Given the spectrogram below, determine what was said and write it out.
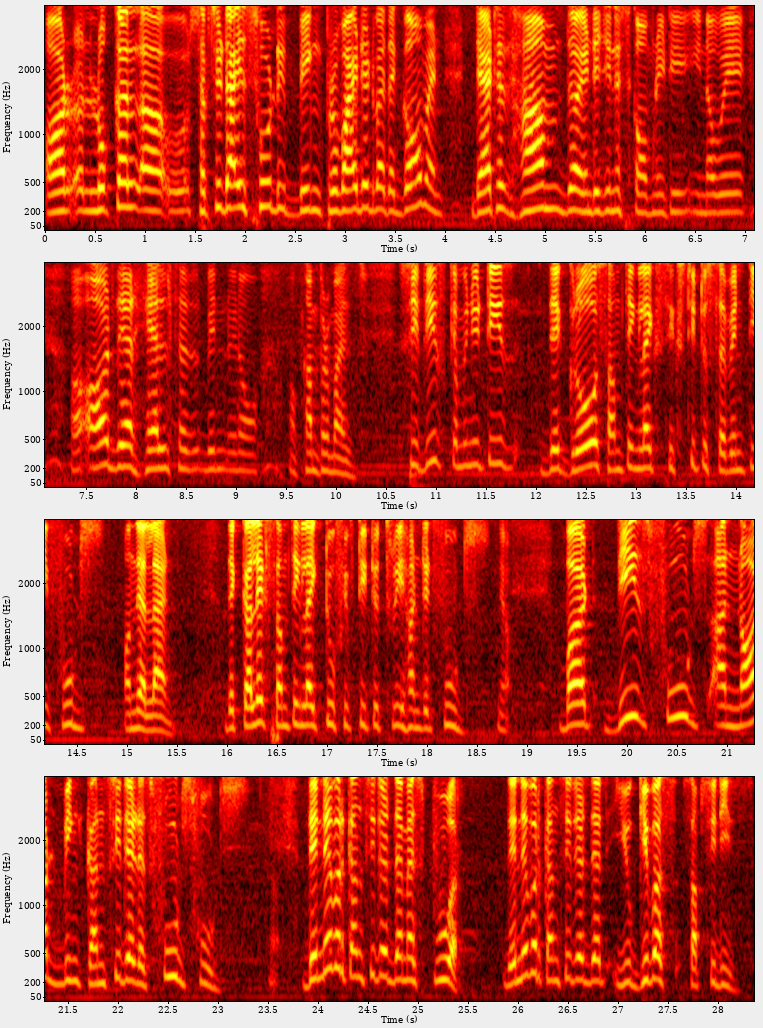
or local subsidized food being provided by the government that has harmed the indigenous community in a way or their health has been you know compromised. See, these communities, they grow something like 60 to 70 foods on their land. They collect something like 250 to 300 foods. Yeah. But these foods are not being considered as foods foods. No. They never consider them as poor. They never consider that you give us subsidies.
